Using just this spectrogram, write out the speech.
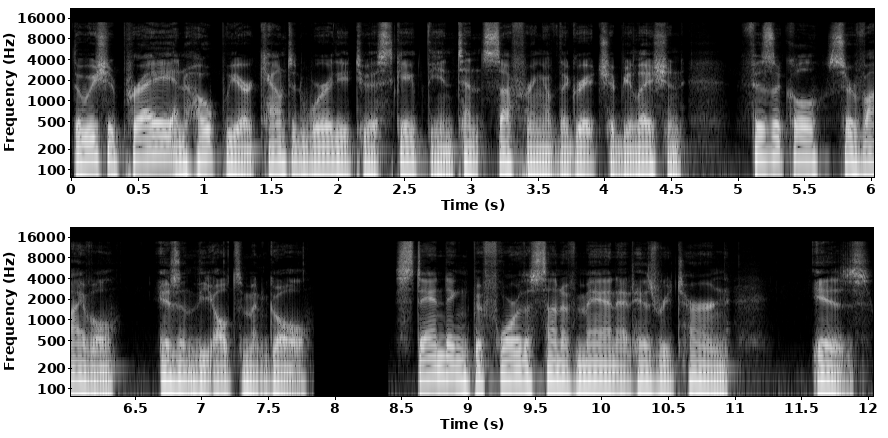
Though we should pray and hope we are counted worthy to escape the intense suffering of the Great Tribulation, physical survival isn't the ultimate goal. Standing before the Son of Man at his return is.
